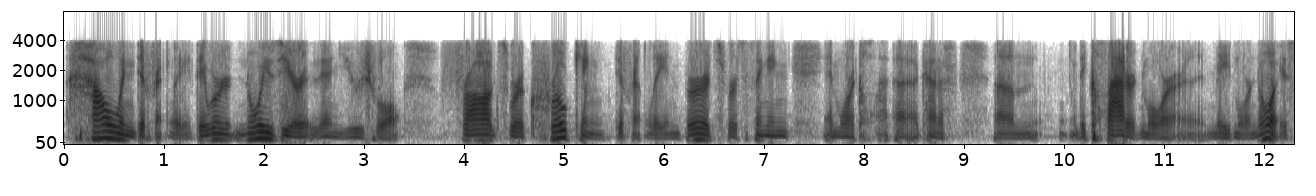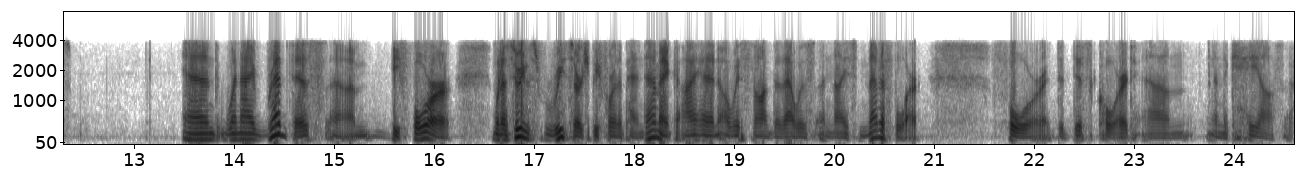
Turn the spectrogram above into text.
howling differently. They were noisier than usual. frogs were croaking differently, and birds were singing and more cl- uh, kind of um, they clattered more and made more noise. And when I read this um, before, when I was doing this research before the pandemic, I had always thought that that was a nice metaphor for the discord um, and the chaos of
